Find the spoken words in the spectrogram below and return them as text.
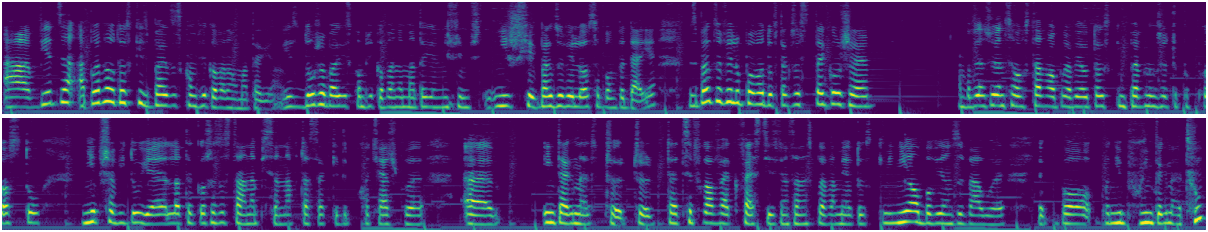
a wiedza, a prawo autorskie jest bardzo skomplikowaną materią. Jest dużo bardziej skomplikowaną materią niż, niż się bardzo wielu osobom wydaje. Z bardzo wielu powodów, także z tego, że Obowiązująca ustawa o prawie autorskim pewnych rzeczy po prostu nie przewiduje, dlatego że została napisana w czasach, kiedy chociażby e, internet czy, czy te cyfrowe kwestie związane z prawami autorskimi nie obowiązywały, bo, bo nie było internetu,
